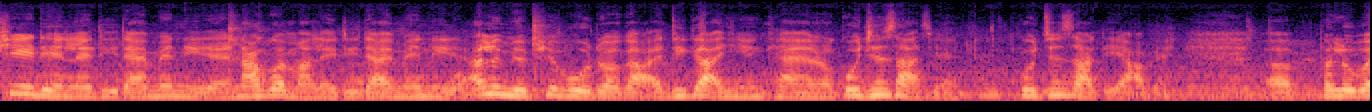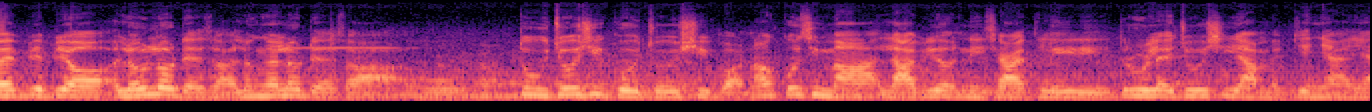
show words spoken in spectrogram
ရှေ့တင်လည်းဒီတိုင်းပဲနေတယ်နောက်ွက်မှာလည်းဒီတိုင်းပဲနေတယ်အဲ့လိုမျိုးဖြစ်ဖို့အတွက်ကအဓိကအရင်ခံရတော့ကိုချင်းစာချင်းကိုချင်းစာတရားပဲအဲဘယ်လိုပဲပြပြောအလုပ်လုပ်တယ်ဆိုတာလုပ်ငန်းလုပ်တယ်ဆိုတာဟိုသူအကျိုးရှိကိုအကျိုးရှိပေါ့နော်ကိုစီမှာလာပြီးတော့နေကြကလေးတွေသူတို့လည်းအကျိုးရှိရမယ်ပညာရရ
